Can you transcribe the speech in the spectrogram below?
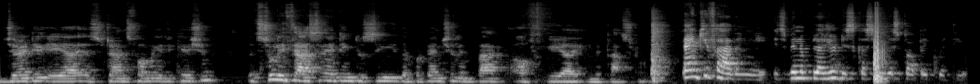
generative AI is transforming education. It's truly fascinating to see the potential impact of AI in the classroom. Thank you for having me. It's been a pleasure discussing this topic with you.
